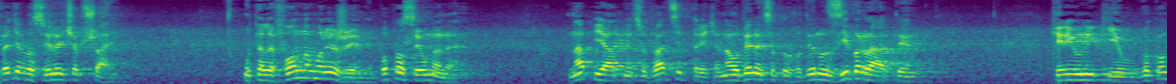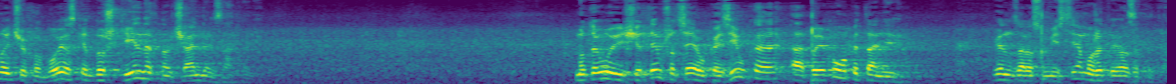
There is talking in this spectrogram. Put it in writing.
Федір Васильович Апшай у телефонному режимі попросив мене на п'ятницю 23 на 11 годину зібрати керівників, виконуючих обов'язки дошкільних навчальних закладів. Мотивуючи тим, що це є вказівка, а по якому питанні він зараз у місті, можете його запитати.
